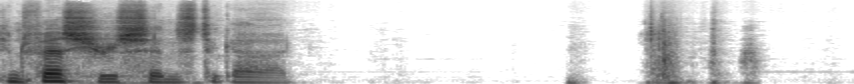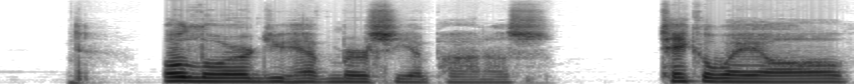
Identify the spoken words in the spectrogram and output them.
Confess your sins to God. O Lord, you have mercy upon us. Take away all,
